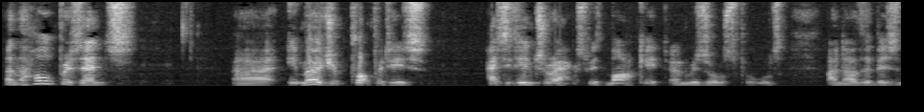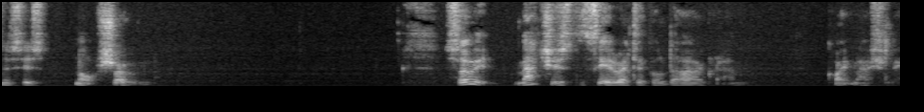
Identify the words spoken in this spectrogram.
And the whole presents uh, emergent properties as it interacts with market and resource pools and other businesses not shown. So it matches the theoretical diagram quite nicely.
